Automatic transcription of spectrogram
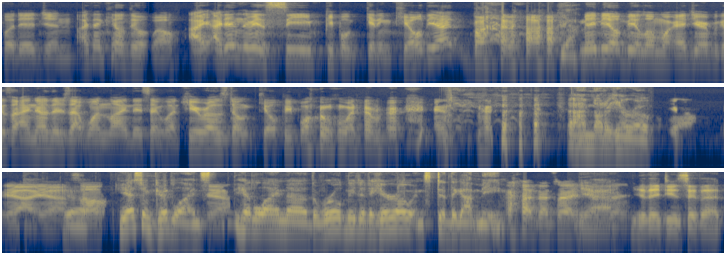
footage, and I think he'll do well. I, I didn't really see people getting killed yet, but uh, Yeah. maybe it'll be a little more edgier because I know there's that one line they say, what, heroes don't kill people, or whatever. And I'm not a hero. yeah, yeah. Yeah. So he has some good lines. Yeah. He had a line, uh, "The world needed a hero, instead they got me." that's right. Yeah, That's right. yeah, they do say that.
